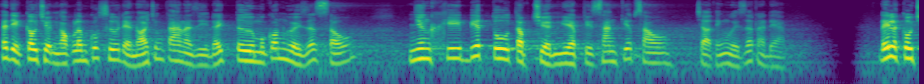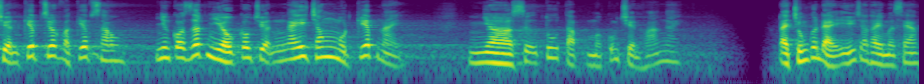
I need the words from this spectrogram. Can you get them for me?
Thế thì câu chuyện ngọc lâm quốc sư để nói chúng ta là gì đấy? Từ một con người rất xấu, nhưng khi biết tu tập chuyển nghiệp thì sang kiếp sau trở thành người rất là đẹp. Đấy là câu chuyện kiếp trước và kiếp sau, nhưng có rất nhiều câu chuyện ngay trong một kiếp này, nhờ sự tu tập mà cũng chuyển hóa ngay. Đại chúng cứ để ý cho thầy mà xem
